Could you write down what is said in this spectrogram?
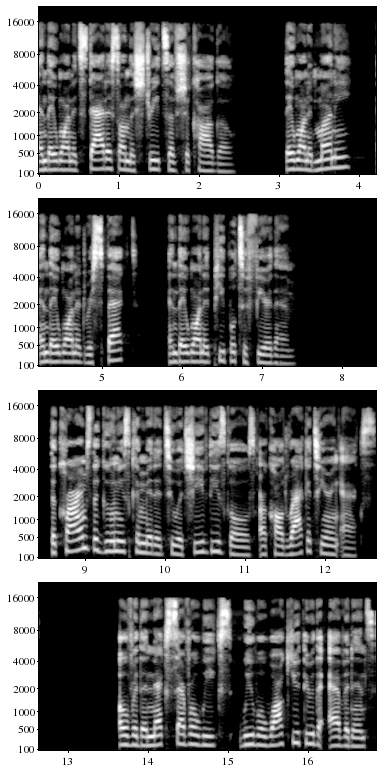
and they wanted status on the streets of Chicago. They wanted money and they wanted respect and they wanted people to fear them. The crimes the Goonies committed to achieve these goals are called racketeering acts. Over the next several weeks, we will walk you through the evidence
